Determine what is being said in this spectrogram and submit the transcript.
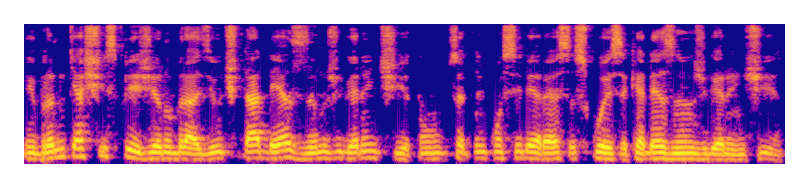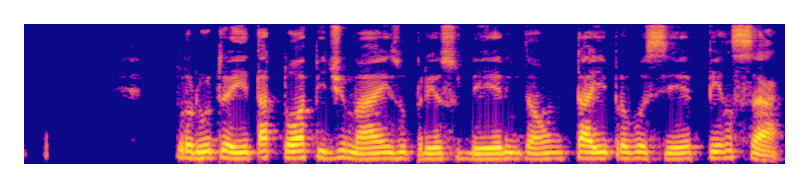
Lembrando que a XPG no Brasil te dá 10 anos de garantia, então você tem que considerar essas coisas. Você quer 10 anos de garantia? O produto aí tá top demais o preço dele, então tá aí para você pensar.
